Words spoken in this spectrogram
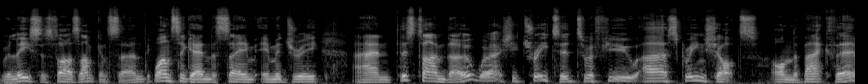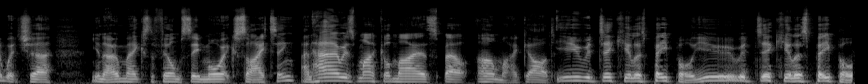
release as far as I'm concerned. Once again, the same imagery. And this time, though, we're actually treated to a few uh, screenshots on the back there, which, uh, you know, makes the film seem more exciting. And how is Michael Myers spelled? Oh my god. You ridiculous people. You ridiculous people.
